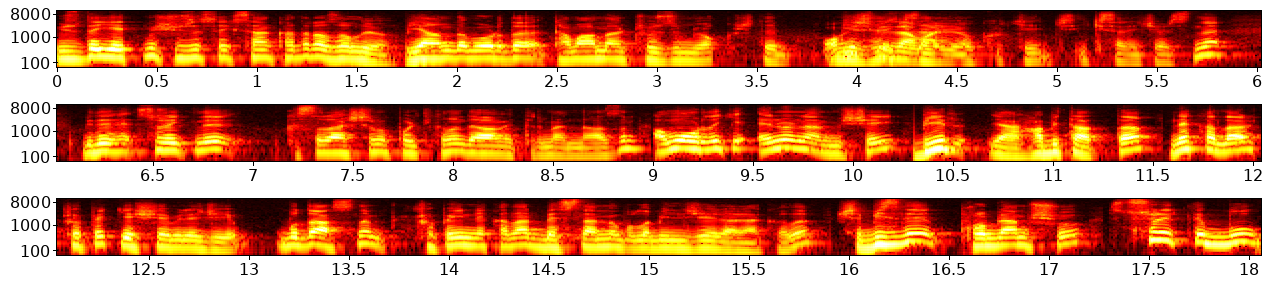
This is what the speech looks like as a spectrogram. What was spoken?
%70, %80 kadar azalıyor. Bir anda bu arada tamamen çözüm yok. İşte O bir hiçbir zaman yok. yok. iki, iki sene içerisinde. Bir de sürekli kısırlaştırma politikanı devam ettirmen lazım. Ama oradaki en önemli şey bir yani habitatta ne kadar köpek yaşayabileceği. Bu da aslında köpeğin ne kadar beslenme bulabileceği ile alakalı. İşte bizde problem şu. Sürekli bu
